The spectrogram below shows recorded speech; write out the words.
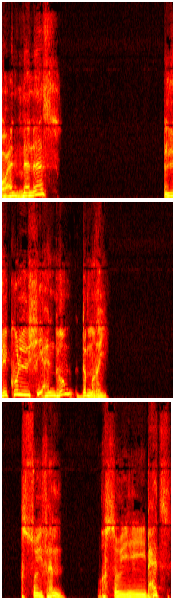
وعندنا ناس اللي كل شيء عندهم دمغي. خصو يفهم وخصو يبحث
